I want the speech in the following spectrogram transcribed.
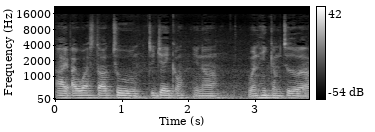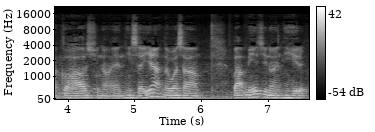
I, I was talked to to Jacob. You know, when he come to the clubhouse. You know, and he said, yeah, there was a bad miss. You know, and he hit it.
